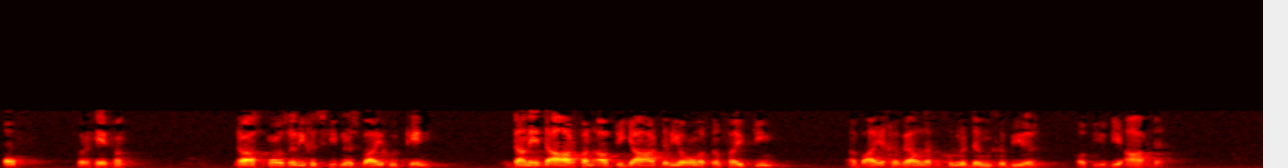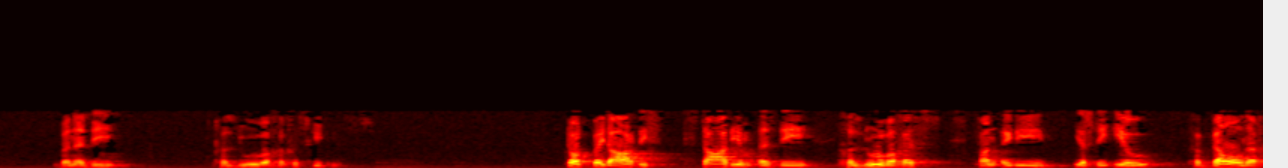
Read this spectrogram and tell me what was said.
of verheffing. Nou as ons uit die geskiedenis baie goed ken, dan het daar vanaf die jaar 315 'n baie geweldige groot ding gebeur op hierdie aarde binne die gelowige geskiedenis. Tot by daardie stadium is die gelowiges vanuit die eerste eeu geweldig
